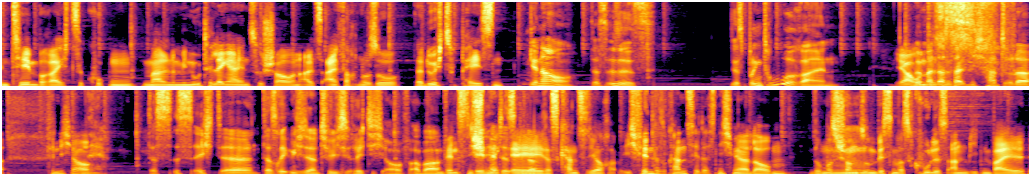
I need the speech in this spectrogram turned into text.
den Themenbereich zu gucken, mal eine Minute länger hinzuschauen, als einfach nur so da durchzupacen. Genau, das ist es. Das bringt Ruhe rein. Ja, Wenn man das, ist- halt nicht hat oder Finde ich auch. Nee, das ist echt, äh, das regt mich natürlich richtig auf. Aber Und wenn es nicht schmeckt, ey, gedacht? das kannst du dir auch. Ich finde, du kannst dir das nicht mehr erlauben. Du musst Mhm. schon so ein bisschen was Cooles anbieten, weil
